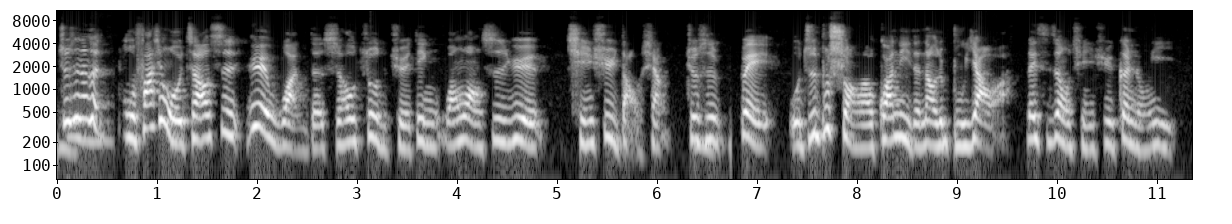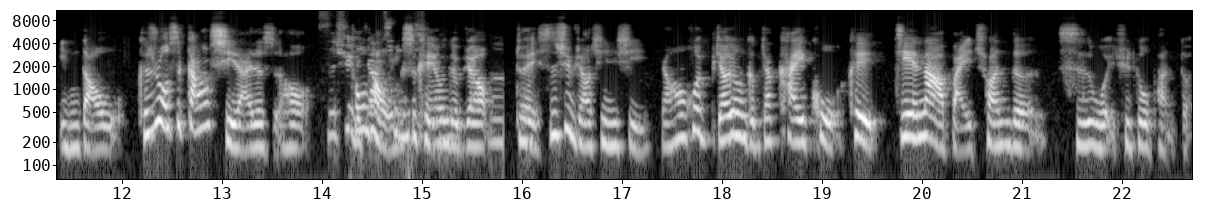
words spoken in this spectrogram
就是那个，我发现我只要是越晚的时候做的决定，往往是越情绪导向，就是被我就是不爽了，管你的，那我就不要啊。类似这种情绪更容易引导我。可是如果是刚起来的时候，思绪通常我们是可以用一个比较、嗯对思绪比较清晰，然后会比较用一个比较开阔、可以接纳百川的思维去做判断。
